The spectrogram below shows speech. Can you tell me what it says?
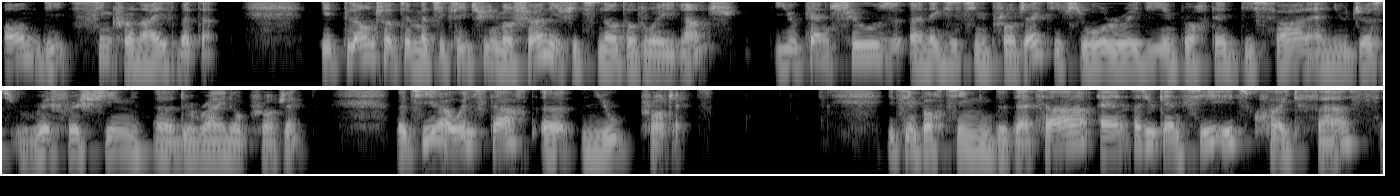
on the Synchronize button. It launches automatically Twinmotion if it's not already launched you can choose an existing project if you already imported this file and you're just refreshing uh, the Rhino project. But here I will start a new project. It's importing the data, and as you can see, it's quite fast.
